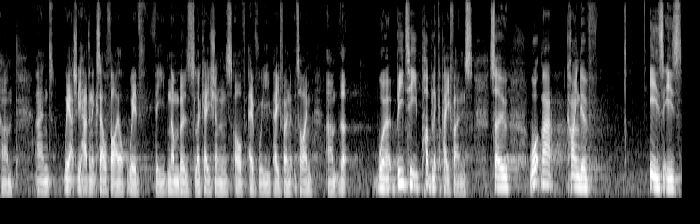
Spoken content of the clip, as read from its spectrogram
Um, and we actually had an Excel file with the numbers, locations of every payphone at the time um, that were BT public payphones. So what that kind of is, is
